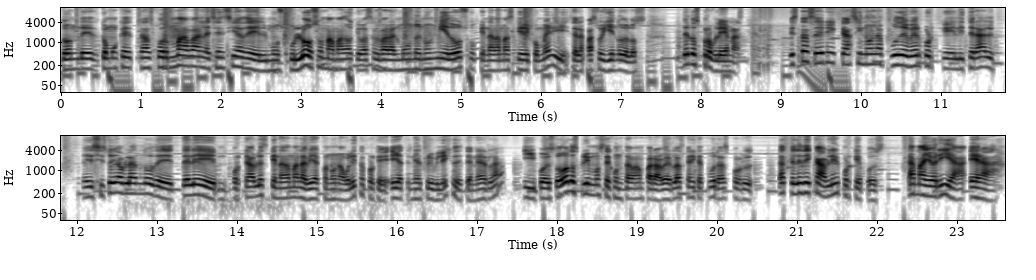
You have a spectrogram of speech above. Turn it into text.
donde como que transformaban la esencia del musculoso mamado que va a salvar al mundo en un miedoso que nada más quiere comer y se la pasó yendo de los, de los problemas. Esta serie casi no la pude ver porque literal, eh, si estoy hablando de tele por cables que nada más la veía con una abuelita porque ella tenía el privilegio de tenerla y pues todos los primos se juntaban para ver las caricaturas por la tele de cable porque pues la mayoría era,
